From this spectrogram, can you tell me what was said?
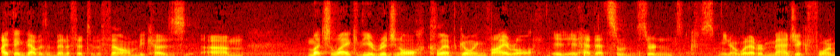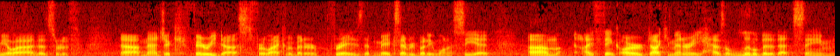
I think that was a benefit to the film because. Um, much like the original clip going viral, it, it had that sort certain, you know, whatever magic formula, that sort of uh, magic fairy dust, for lack of a better phrase, that makes everybody want to see it. Um, I think our documentary has a little bit of that same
